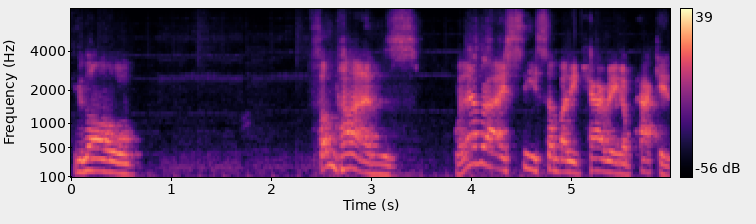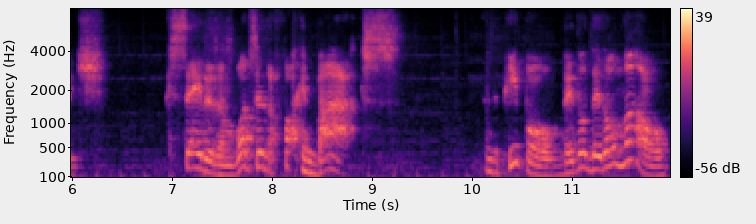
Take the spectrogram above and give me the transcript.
You know, sometimes whenever I see somebody carrying a package, I say to them, What's in the fucking box? And the people, they don't they don't know.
